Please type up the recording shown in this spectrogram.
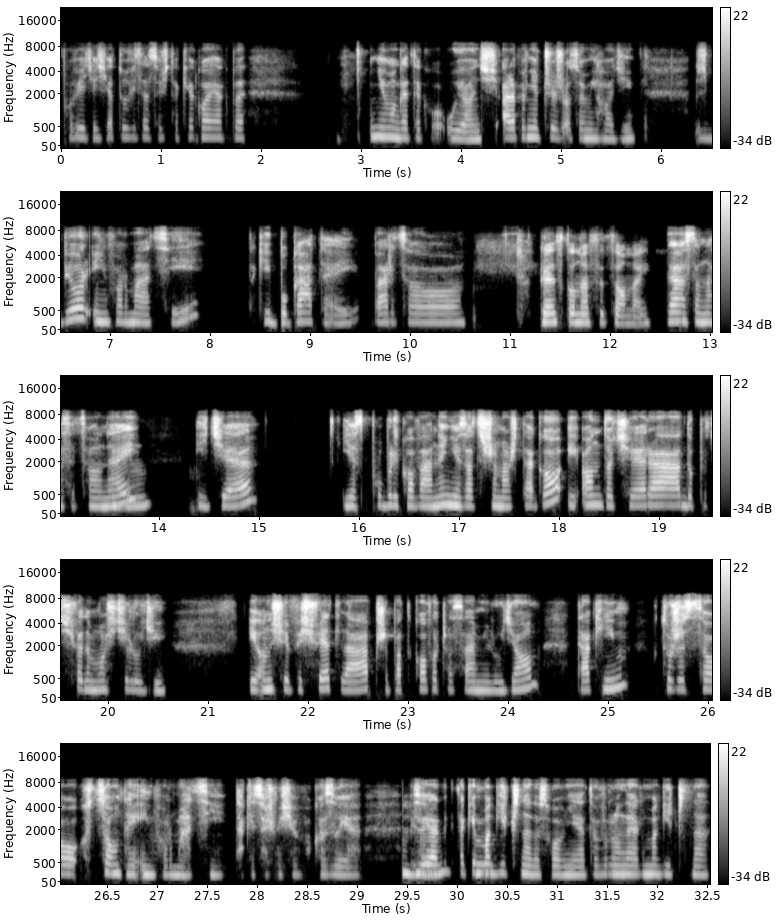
powiedzieć, ja tu widzę coś takiego jakby, nie mogę tego ująć, ale pewnie czujesz o co mi chodzi. Zbiór informacji, takiej bogatej, bardzo Gęsto nasyconej. gęsto nasyconej, Mhm. idzie, jest publikowany, nie zatrzymasz tego i on dociera do podświadomości ludzi. I on się wyświetla przypadkowo czasami ludziom, takim, którzy są, chcą tej informacji. Takie coś mi się pokazuje. I to jak, Mhm. takie magiczne dosłownie, to wygląda jak magiczne,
